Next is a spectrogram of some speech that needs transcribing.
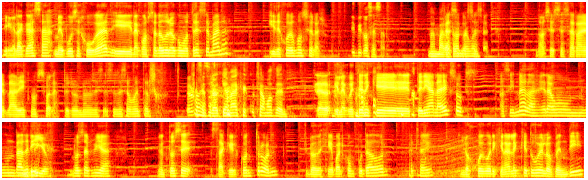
llegué a la casa, me puse a jugar y la consola duró como tres semanas y dejó de funcionar. Típico César. No es maratón, no, César. No, si César arreglaba bien consolas, pero no en ese, en ese momento no. Pero no es lo que más que escuchamos de él. Claro, y la cuestión es que tenía la Xbox así nada, era un, un ladrillo, no servía. Entonces saqué el control, lo dejé para el computador, ¿cachai? Los juegos originales que tuve los vendí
